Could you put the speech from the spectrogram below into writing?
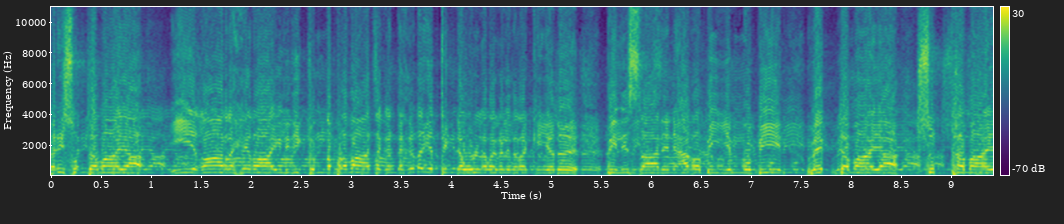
പരിശുദ്ധമായ ഈ ഇരിക്കുന്ന പ്രവാചകന്റെ ഹൃദയത്തിന്റെ ഉള്ളറകളിൽ ഇറക്കിയത് വ്യക്തമായ ശുദ്ധമായ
